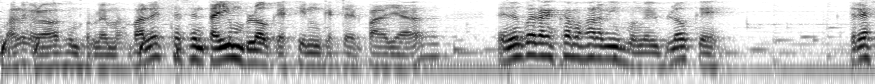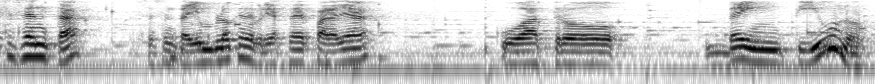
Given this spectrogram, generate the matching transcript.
Vale, que lo hago sin problemas, ¿vale? 61 bloques tienen que ser para allá. Teniendo en cuenta que estamos ahora mismo en el bloque 360, 61 bloques debería ser para allá. 421.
